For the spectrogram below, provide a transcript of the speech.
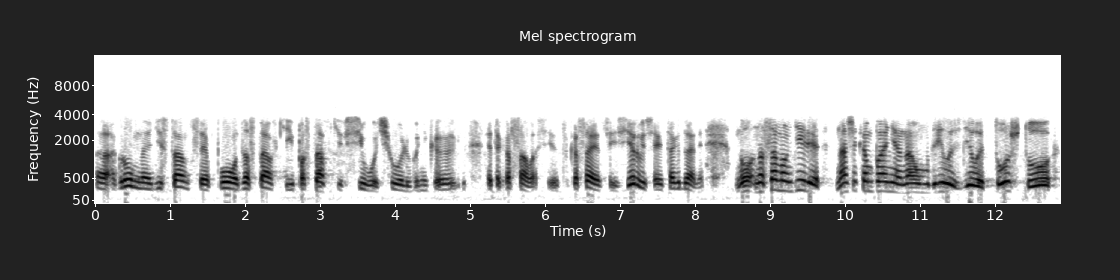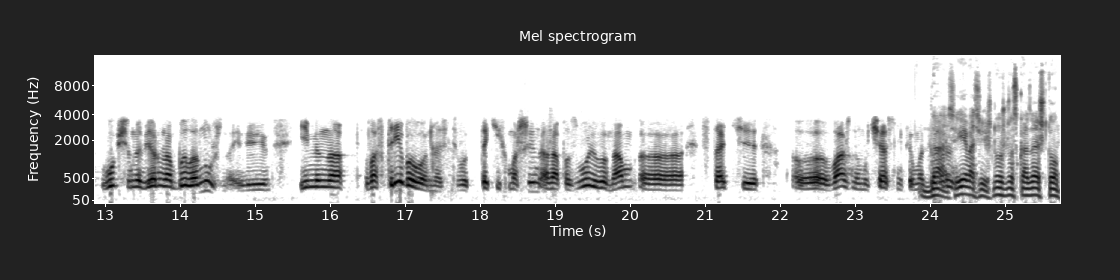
э, огромная дистанция по доставке и поставке всего, чего-либо это касалось. Это касается и сервиса и так далее. Но на самом деле наша компания, она умудрилась сделать то, что, в общем, наверное, было нужно. И именно востребованность вот таких машин, она позволила нам э, стать Э, важным участником этого. Да, рынка. Сергей Васильевич, нужно сказать, что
